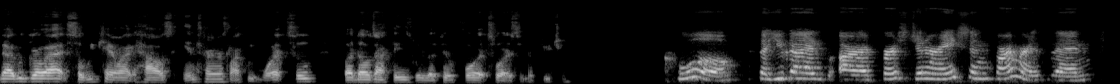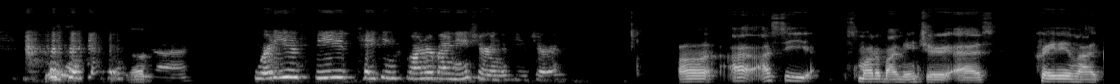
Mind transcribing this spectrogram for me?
that we grow at, so we can't like house interns like we want to. But those are things we're looking forward towards in the future. Cool. So you guys are first generation farmers then. Yeah. yeah. Where do you see taking Smarter by Nature in the future? Uh, I, I see Smarter by Nature as creating like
